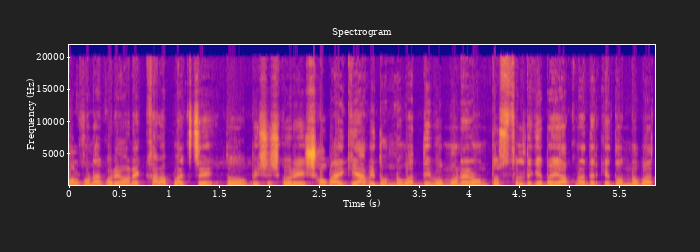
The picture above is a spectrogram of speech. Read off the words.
কল্পনা করে অনেক খারাপ লাগছে। তো বিশেষ করে সবাইকে আমি ধন্যবাদ দিব মনের অন্তঃস্থল থেকে ভাই, আপনাদেরকে ধন্যবাদ।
